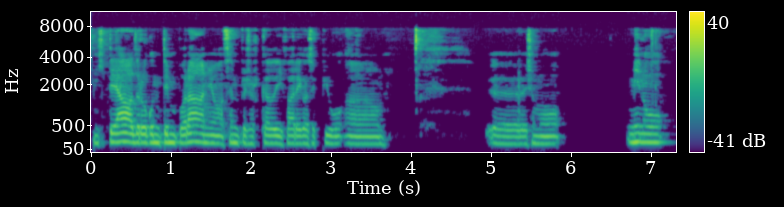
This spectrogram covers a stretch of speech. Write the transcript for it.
il teatro contemporaneo ha sempre cercato di fare cose più, eh, eh, diciamo, meno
